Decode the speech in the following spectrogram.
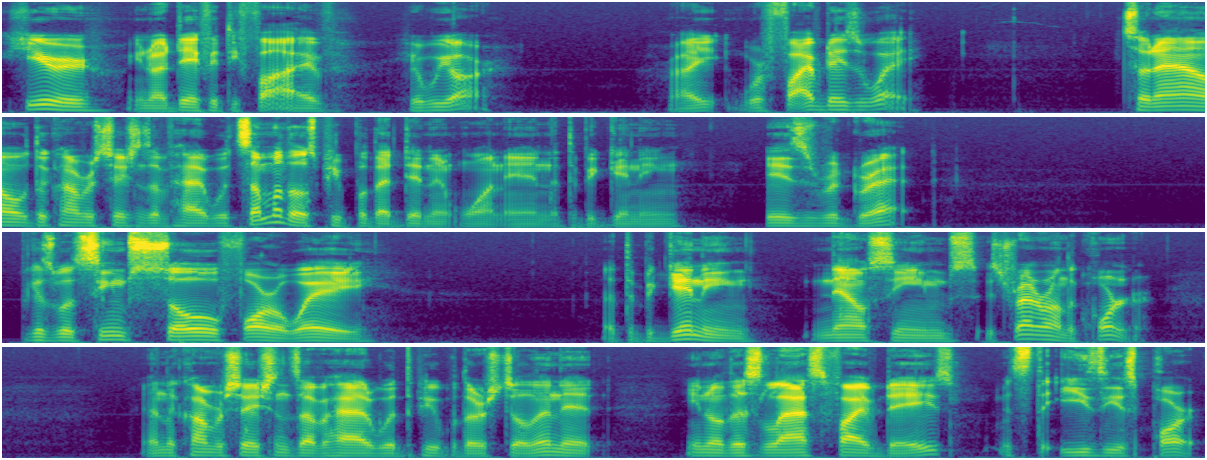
here, you know, at day 55, here we are, right? We're five days away. So now the conversations I've had with some of those people that didn't want in at the beginning is regret. Because what seems so far away at the beginning now seems it's right around the corner. And the conversations I've had with the people that are still in it, you know, this last five days, it's the easiest part.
